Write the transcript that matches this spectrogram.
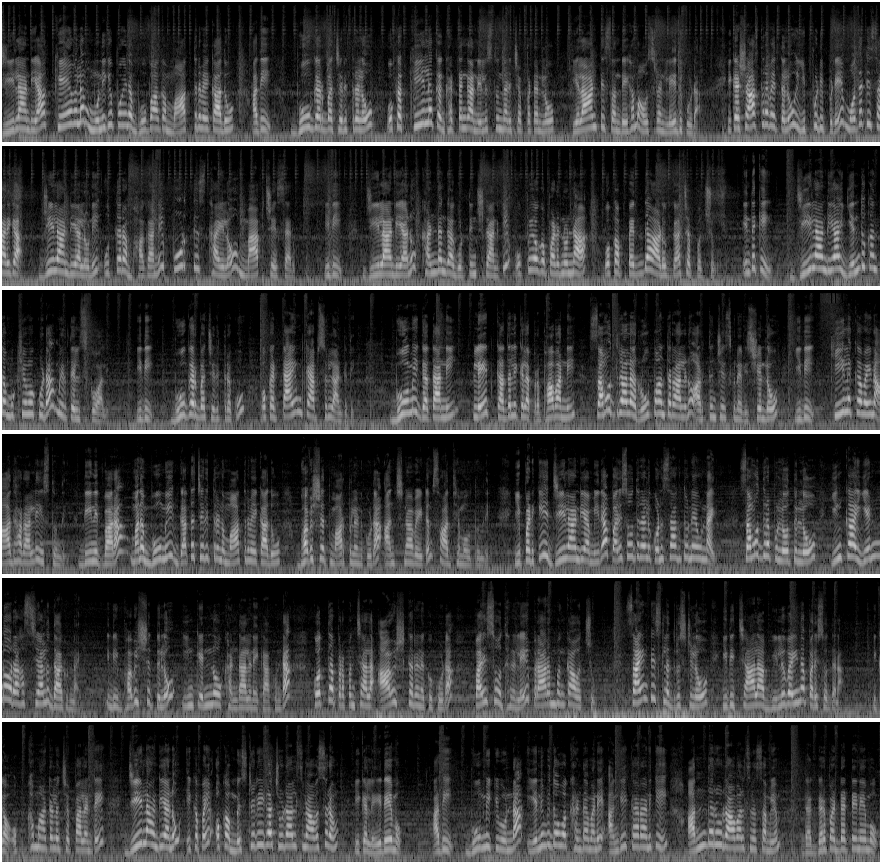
జీలాండియా కేవలం మునిగిపోయిన భూభాగం మాత్రమే కాదు అది భూగర్భ చరిత్రలో ఒక కీలక ఘట్టంగా నిలుస్తుందని చెప్పటంలో ఎలాంటి సందేహం అవసరం లేదు కూడా. ఇక శాస్త్రవేత్తలు ఇప్పుడిప్పుడే మొదటిసారిగా జీలాండియాలోని ఉత్తర భాగాన్ని పూర్తి స్థాయిలో మ్యాప్ చేశారు. ఇది జీలాండియాను ఖండంగా గుర్తించడానికి ఉపయోగపడనున్న ఒక పెద్ద అడుగ్గా చెప్పొచ్చు. ఇంతకీ జీలాండియా ఎందుకంత ముఖ్యమో కూడా మీరు తెలుసుకోవాలి. ఇది భూగర్భ చరిత్రకు ఒక టైం క్యాప్సుల్ లాంటిది. భూమి గతాన్ని ప్లేట్ కదలికల ప్రభావాన్ని సముద్రాల రూపాంతరాలను అర్థం చేసుకునే విషయంలో ఇది కీలకమైన ఆధారాల్ని ఇస్తుంది. దీని ద్వారా మనం భూమి గత చరిత్రను మాత్రమే కాదు భవిష్యత్ మార్పులను కూడా అంచనా వేయటం సాధ్యమవుతుంది. ఇప్పటికీ జీలాండియా మీద పరిశోధనలు కొనసాగుతూనే ఉన్నాయి. సముద్రపు లోతుల్లో ఇంకా ఎన్నో రహస్యాలు దాగున్నాయి. ఇది భవిష్యత్తులో ఇంకెన్నో ఖండాలనే కాకుండా కొత్త ప్రపంచాల ఆవిష్కరణకు కూడా పరిశోధనలే ప్రారంభం కావచ్చు. సైంటిస్టుల దృష్టిలో ఇది చాలా విలువైన పరిశోధన. ఇక ఒక్క మాటలో చెప్పాలంటే జీలాండియాను ఇకపై ఒక మిస్టరీగా చూడాల్సిన అవసరం ఇక లేదేమో. అది భూమికి ఉన్న ఎనిమిదవ ఖండం అనే అంగీకారానికి అందరూ రావాల్సిన సమయం దగ్గర పడ్డట్టేనేమో.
